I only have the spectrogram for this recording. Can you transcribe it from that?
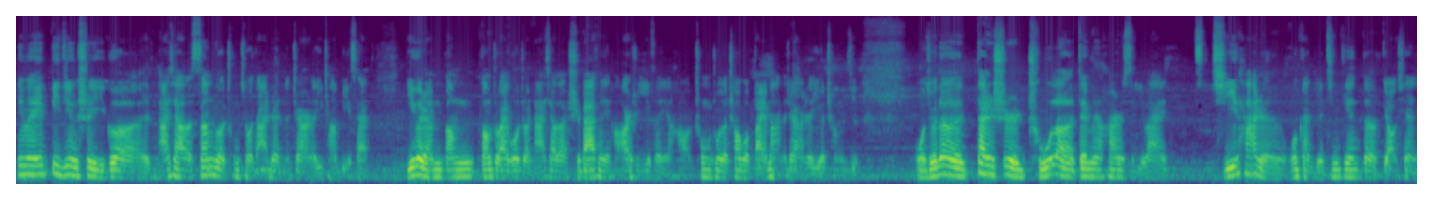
因为毕竟是一个拿下了三个冲球达阵的这样的一场比赛，一个人帮帮助爱国者拿下了十八分也好，二十一分也好，冲出了超过百码的这样的一个成绩。我觉得，但是除了 Damian Harris 以外，其他人我感觉今天的表现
